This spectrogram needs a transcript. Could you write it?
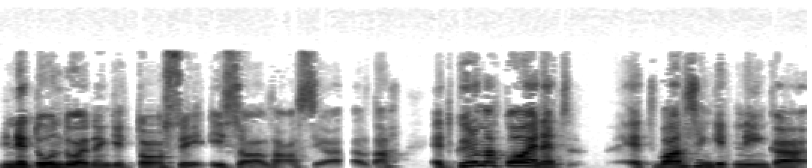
niin ne tuntuu jotenkin tosi isoilta asioilta. Että kyllä mä koen, että, että varsinkin niin kuin,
